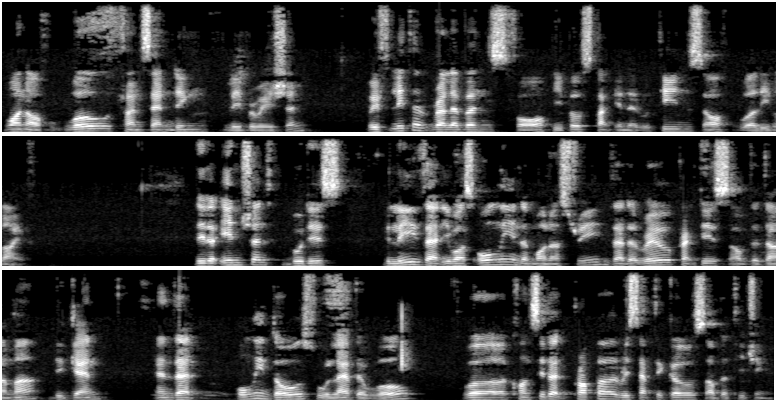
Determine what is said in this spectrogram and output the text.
one of world transcending liberation, with little relevance for people stuck in the routines of worldly life? Did the ancient Buddhists believe that it was only in the monastery that the real practice of the Dharma began and that only those who left the world were considered proper receptacles of the teaching.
